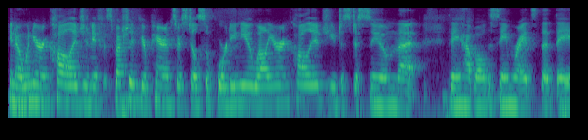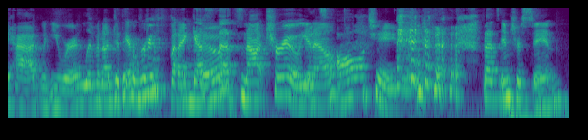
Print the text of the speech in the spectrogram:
you know, when you're in college and if, especially if your parents are still supporting you while you're in college, you just assume that they have all the same rights that they had when you were living under their roof. But I guess that's not true, you it's know? all changing. that's interesting.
